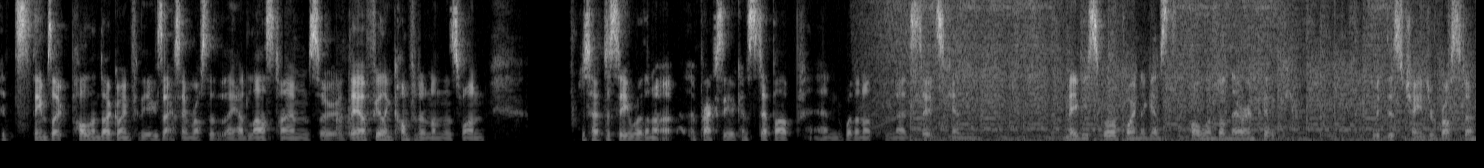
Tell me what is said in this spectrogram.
it seems like Poland are going for the exact same roster that they had last time, so they are feeling confident on this one. Just have to see whether or not Apraxia can step up and whether or not the United States can maybe score a point against Poland on their own pick with this change of roster.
